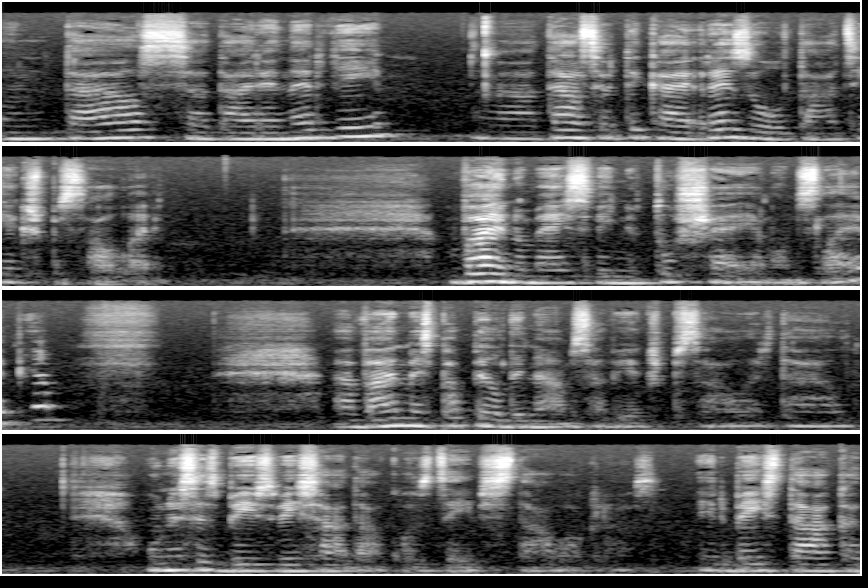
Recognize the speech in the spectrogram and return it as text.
un tēls uh, tā ir enerģija. Uh, tēls ir tikai rezultāts iekšpasaulē. Vai nu mēs viņu tušējam un slēpjam, vai mēs papildinām savu iekšpasauli ar tēlu. Un es esmu bijis visādākos dzīves stāvokļos. Ir bijis tā, ka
